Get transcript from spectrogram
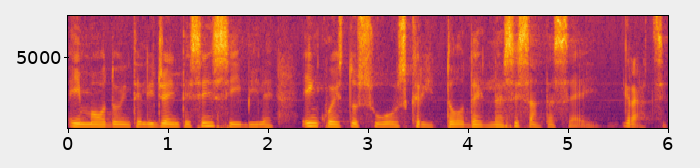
in modo intelligente e sensibile in questo suo scritto del 66. Grazie.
